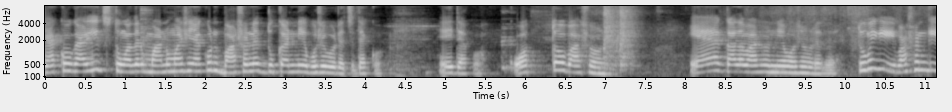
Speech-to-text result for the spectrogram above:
দেখো গাইজ তোমাদের মানুমাসি এখন বাসনের দোকান নিয়ে বসে পড়েছে দেখো। এই দেখো কত বাসন। এক গাদা বাসন নিয়ে বসে পড়েছে। তুমি কি বাসন কি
